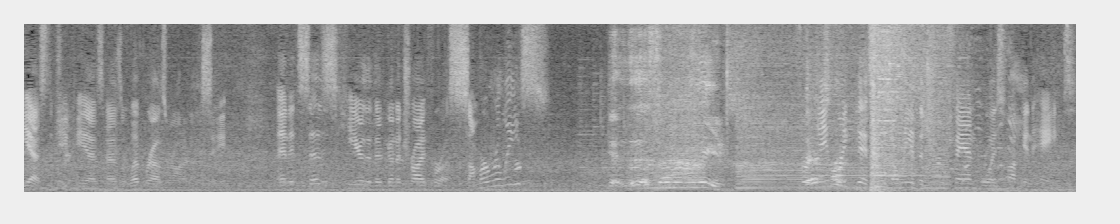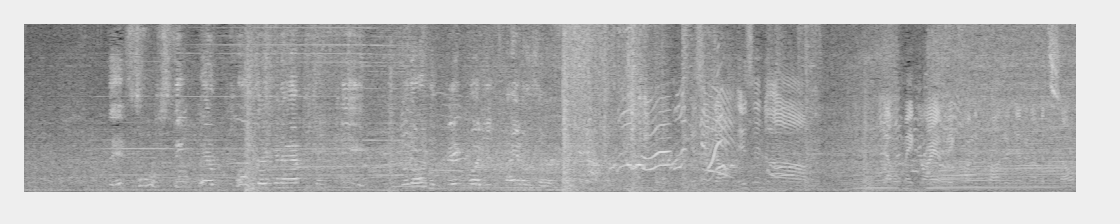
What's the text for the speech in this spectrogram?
yes, the GPS has a web browser on it, I see. and it says here that they're gonna try for a summer release Yeah, the summer release. for a game like- this. So many of the true fanboys fucking hate. It's so stupid. Plus, they're gonna have to compete with all the big budget titles that are coming out. Isn't isn't um Devil May Cry a big funded project in and of itself?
